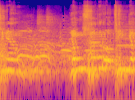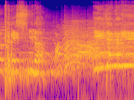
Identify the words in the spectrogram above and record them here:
마치면 용산으로 진격하겠습니다. 이재명이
